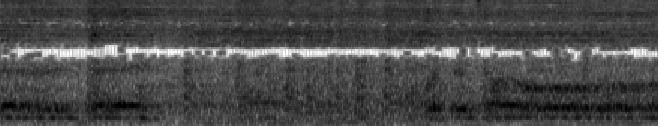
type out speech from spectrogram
What the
